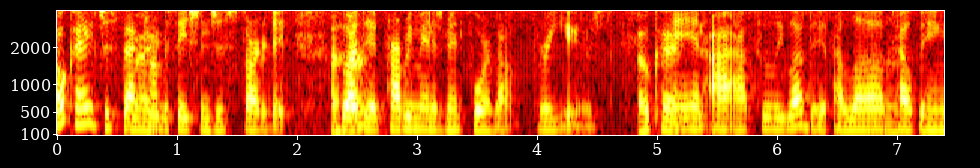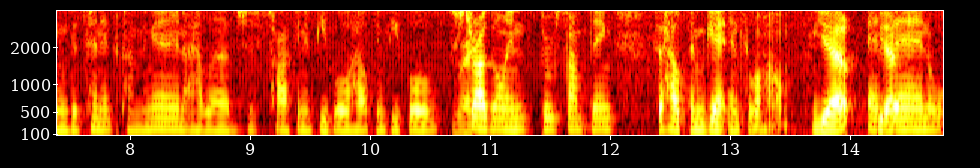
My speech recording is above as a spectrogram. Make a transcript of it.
okay. Just that Right. conversation just started it. So I Uh-huh. did property management for about three years. Okay. And I absolutely loved it. I loved Uh-huh. helping the tenants coming in. I loved just talking to people, helping people Right. struggling through through something to help them get into a home. Yep. And yep. then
